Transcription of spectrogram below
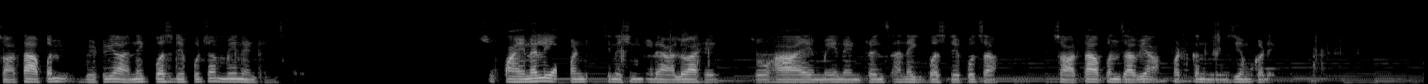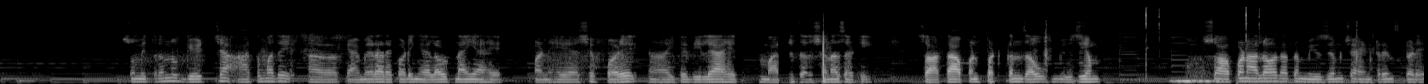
सो आता आपण भेटूया अनेक बस डेपोच्या मेन एंट्रन्सकडे सो फायनली आपण डेस्टिनेशनकडे आलो आहे. सो हा आहे मेन एंट्रन्स अनेक बस डेपोचा सो आता आपण जाऊया पटकन म्युझियमकडे सो मित्रांनो गेटच्या आतमध्ये कॅमेरा रेकॉर्डिंग अलाउड नाही आहे. पण हे असे फळे इथे दिले आहेत मार्गदर्शनासाठी. सो आता आपण पटकन जाऊ म्युझियम सो आपण आलो आहोत आता म्युझियमच्या एंट्रन्सकडे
